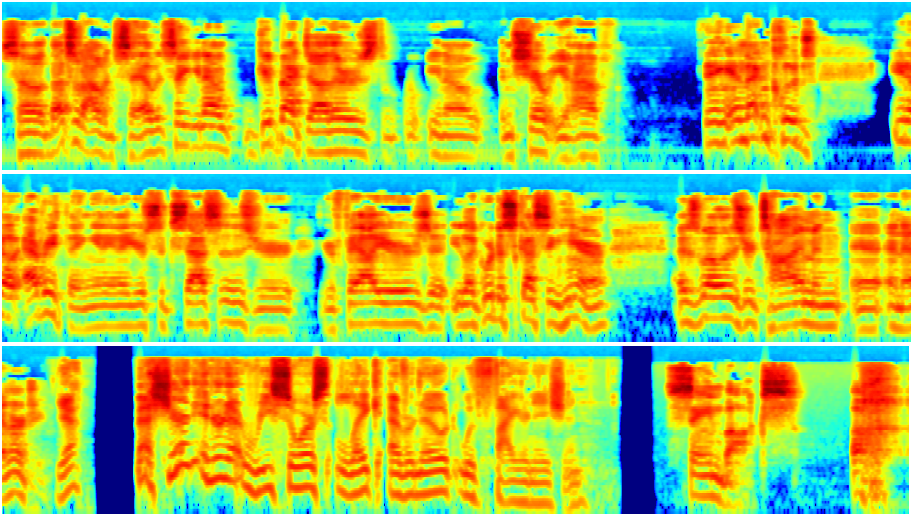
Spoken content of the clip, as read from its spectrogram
So that's what I would say. I would say you know give back to others, you know, and share what you have, and, and that includes you know everything. You know your successes, your your failures, uh, like we're discussing here, as well as your time and and energy. Yeah. Now, share an internet resource like Evernote with Fire Nation. SaneBox. Ugh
